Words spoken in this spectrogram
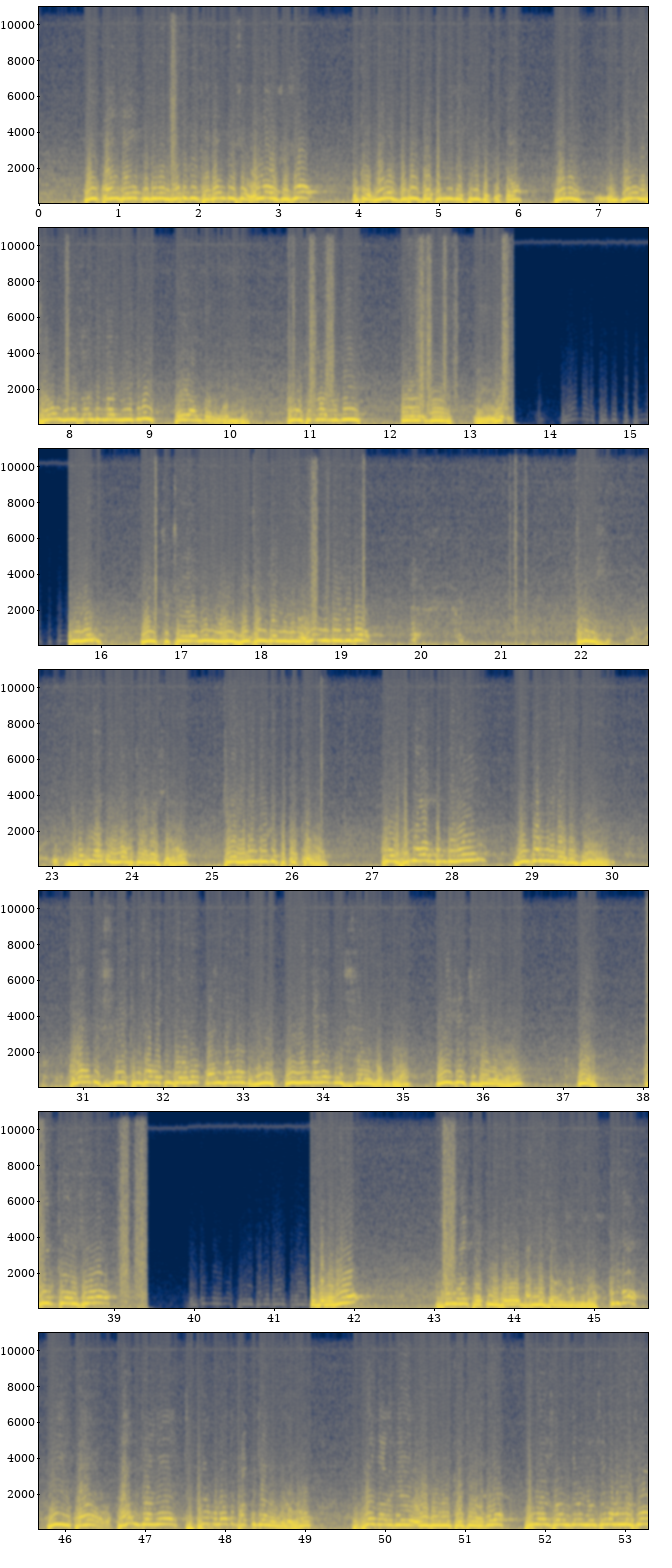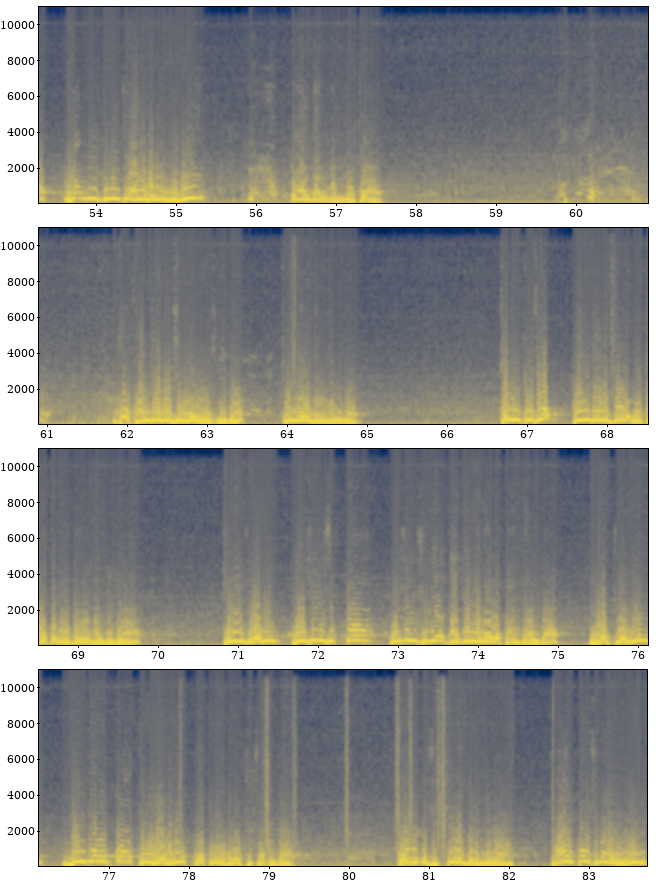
이 광장의 무대는 모두게 개방돼서 올라오셔서 오케이 나는 누구 대통령이 됐으면 좋겠다. 나는 나는 이 사람은 이래서 안 된다는 얘기를 해야 한다는 겁니다. 그리고 제가 여기 그 이 이, 이 주체는 우리 문 총장님이나 이런 분들에게도 지금 협의를 하고 올라오지 않았어요. 제가 이분들에게 부탁해요. 그런 훌륭한 분들을 민정이라든지 그라운드 시의 김성 같은 사람을 광장으로 이, 이 연단에 모시자는 겁니다. 이게 제 주장이에요. 예. 그렇게 해서 후보로 훌륭한 대통령 후보를 만들자는 겁니다. 그리고 이 과- 광장의 집회 문화도 바꾸자는 거예요. 활발하게 의견을 결정하고 훌륭한 사람들을 연선에 올려서 그 사람들이 누군지 알아보는 일을 해야 한다는 겁니다. 자, 자 관절을 심하게 열렸습니다. 정리하고 내려갑니다. 저는 계속 광장에서 우파권 후보를 만들자. 전일 주에는 이진숙과 이진숙의 나경원을 반대한다. 이번 주에는 민정욱과 김성원을 대통령 후보로 추천한다. 여러분에게 숙제를 드립니다. 다음번 시간에는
